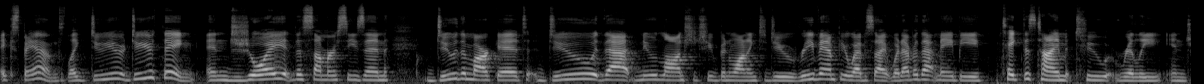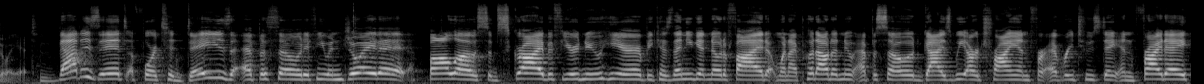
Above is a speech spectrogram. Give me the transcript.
expand. Like do your do your thing. Enjoy the summer season do the market, do that new launch that you've been wanting to do, revamp your website, whatever that may be. Take this time to really enjoy it. That is it for today's episode. If you enjoyed it, follow, subscribe if you're new here, because then you get notified when I put out a new episode. Guys, we are trying for every Tuesday and Friday.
